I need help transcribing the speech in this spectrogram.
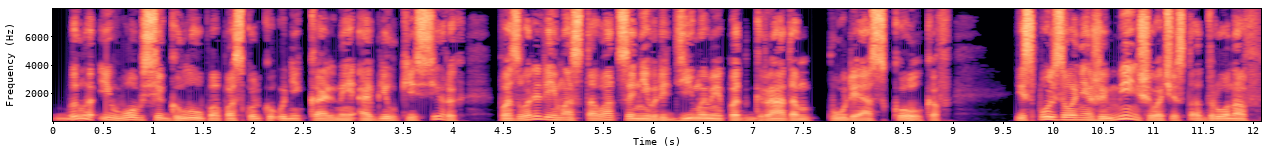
было и вовсе глупо, поскольку уникальные обилки серых – позволяли им оставаться невредимыми под градом пули осколков. Использование же меньшего числа дронов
